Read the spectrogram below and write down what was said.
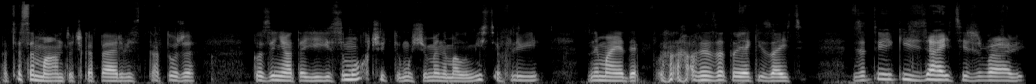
А це саманточка первістка. Теж козенята її смокчуть, тому що в мене мало місця в хліві. Немає де. Але зато які зайці. Зато якісь зайці жваві.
